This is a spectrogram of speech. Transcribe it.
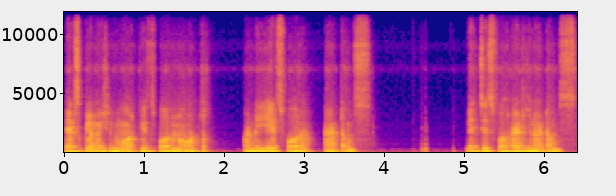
exclamation mark is for not and A is for atoms. H is for hydrogen atoms.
